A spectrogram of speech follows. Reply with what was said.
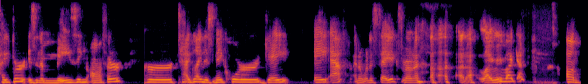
Piper is an amazing author. Her tagline is Make Horror Gay AF. I don't want to say it because we're on a, on a library podcast. Um,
